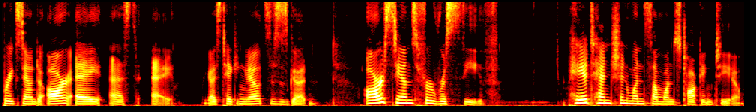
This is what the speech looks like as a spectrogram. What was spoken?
breaks down to R A S A. You guys taking notes? This is good. R stands for receive. Pay attention when someone's talking to you,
